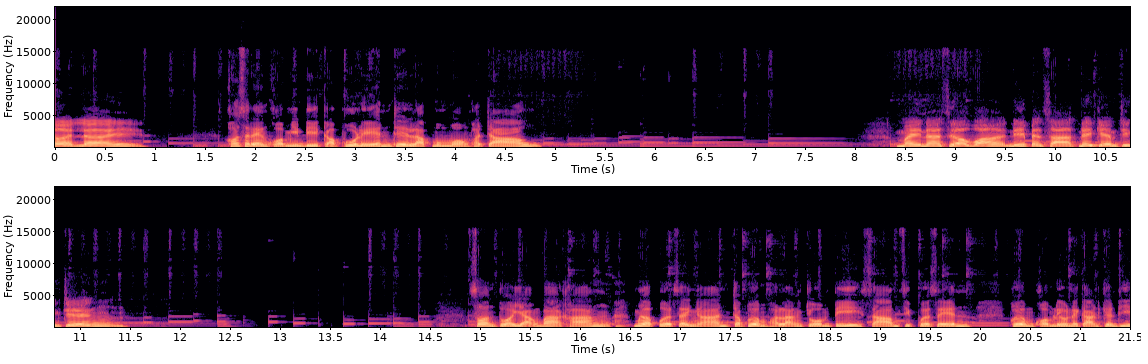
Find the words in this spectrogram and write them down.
เปิดเลยขอแสดงความยินดีกับผู้เล่นที่ได้รับมุมมองพระเจ้า ไม่น่าเชื่อว่านี่เป็นซากในเกมจริงซ่อนตัวอย่างบ้าครั้ง เมื่อเปิดใช้งานจะเพิ่มพลังโจมตี 30%เพิ่มความเร็วในการเคลื่อนที่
